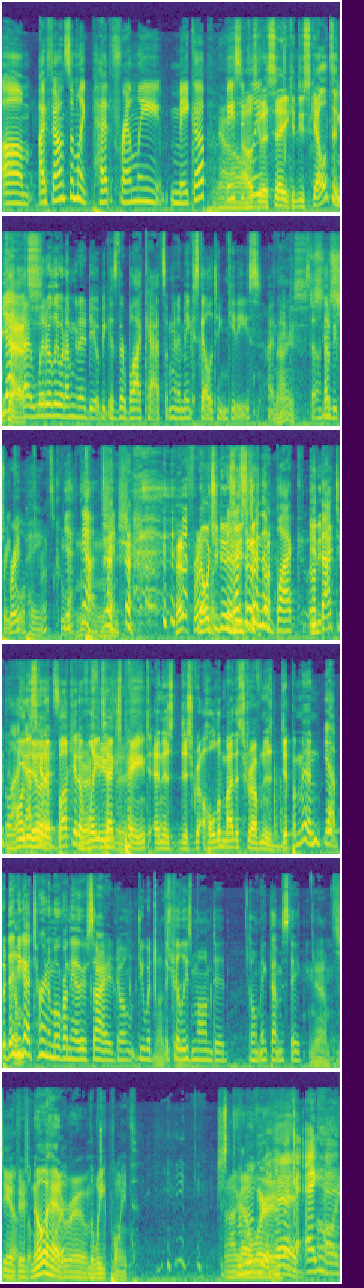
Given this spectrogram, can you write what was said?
um, I found some like pet-friendly makeup, No. Basically. I was gonna say you could do skeleton yeah, cats. I literally what I'm gonna do because they're black cats. I'm gonna make skeleton kitties. I think. Nice. So Just that'd be pretty spray cool. paint. That's cool. Yeah, yeah, it's fine. Pet no, what you do is that's you to turn them black uh, back to black. You yeah. just do get a bucket of latex refuses. paint and just, just hold them by the scruff and just dip them in. Yeah, but then you gotta turn them over on the other side. Don't do what Achilles' mom did. Don't make that mistake. Yeah. See yeah, if there's the, no headroom. the weak point. Just I remove your worry. head. like an egghead.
